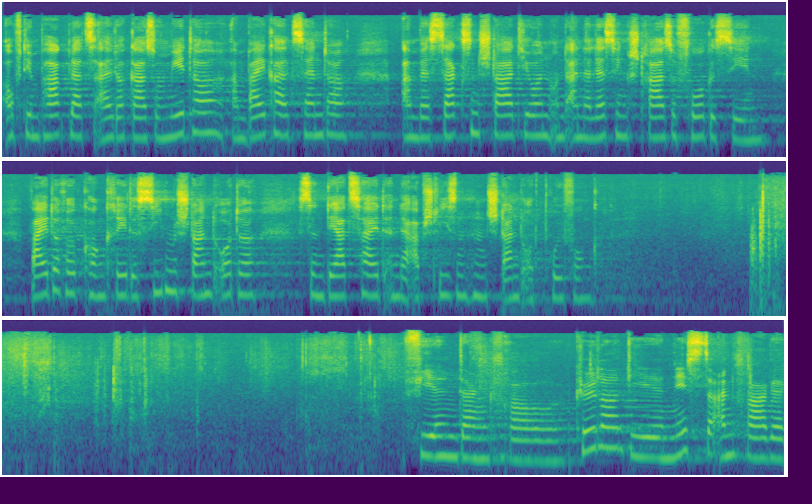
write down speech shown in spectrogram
auf dem Parkplatz Alter Gasometer am Baikal Center, am Westsachsenstadion und an der Lessingstraße vorgesehen. Weitere konkrete sieben Standorte sind derzeit in der abschließenden Standortprüfung. Vielen Dank, Frau Köhler. Die nächste Anfrage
